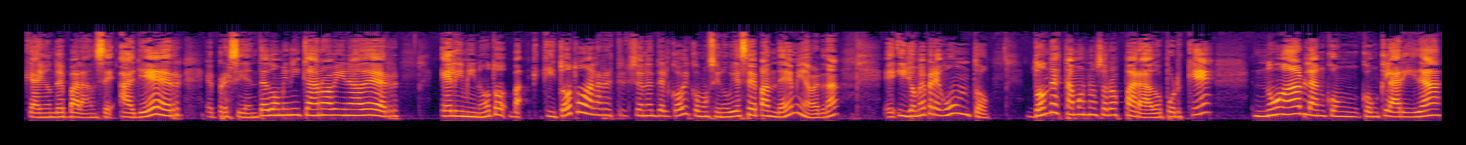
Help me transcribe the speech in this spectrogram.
que hay un desbalance. Ayer el presidente dominicano Abinader eliminó, quitó todas las restricciones del COVID como si no hubiese pandemia, ¿verdad? Eh, y yo me pregunto, ¿dónde estamos nosotros parados? ¿Por qué no hablan con, claridad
